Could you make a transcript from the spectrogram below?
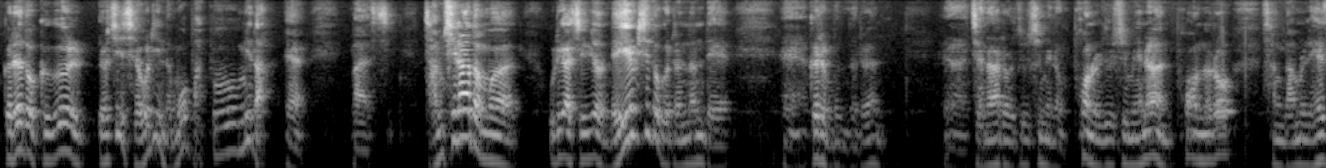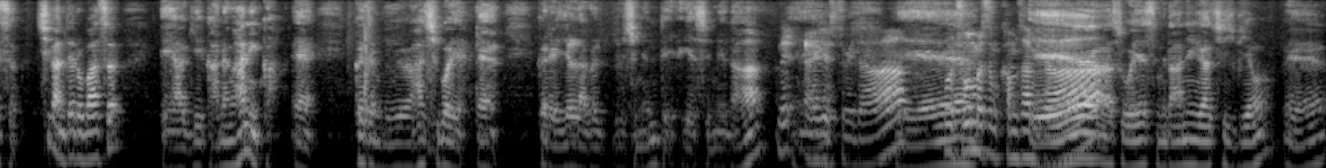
그래도 그걸 요새 세월이 너무 바쁩니다. 예, 막 잠시라도 뭐 우리가 즐겨 내 역시도 그랬는데 예, 그런 분들은 어, 전화로 주시면은 폰을 주시면은 폰으로 상담을 해서 시간대로 봐서 예약이 가능하니까 예, 그점 유의하시고요. 예, 그래 연락을 주시면 되겠습니다. 네, 예. 알겠습니다. 예. 오늘 좋은 말씀 감사합니다. 예, 수고했습니다. 안녕히 가십시오. 예.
